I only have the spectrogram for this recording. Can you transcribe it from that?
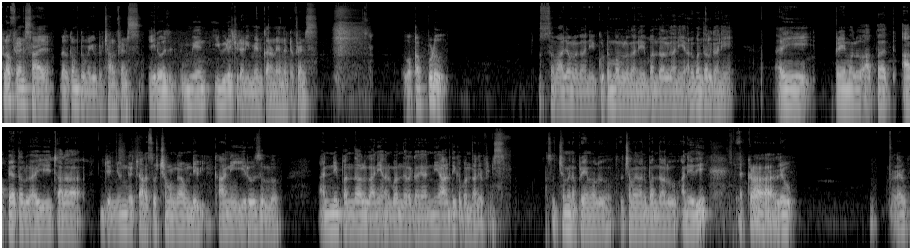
Hello friends hi welcome to my YouTube channel friends ఈరోజు main ఈ video చూడడానికి main కారణం ఏంటంటే ఫ్రెండ్స్ ఒకప్పుడు సమాజంలో కానీ కుటుంబంలో కానీ బంధాలు కానీ అనుబంధాలు కానీ అవి ప్రేమలు ఆప్యా ఆప్యాయతలు అవి చాలా జెన్యున్గా చాలా స్వచ్ఛమంగా ఉండేవి. కానీ ఈ రోజుల్లో అన్ని బంధాలు కానీ అనుబంధాలు కానీ అన్ని ఆర్థిక బంధాలే ఫ్రెండ్స్ స్వచ్ఛమైన ప్రేమలు స్వచ్ఛమైన అనుబంధాలు అనేది ఎక్కడా లేవు. లేవు.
